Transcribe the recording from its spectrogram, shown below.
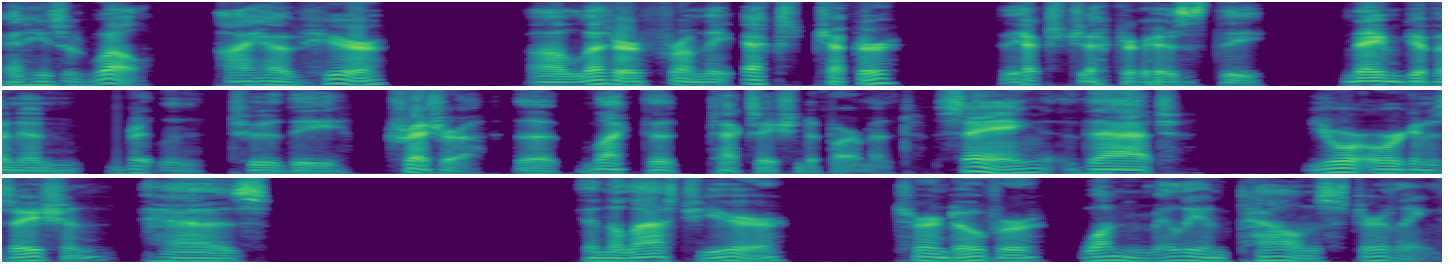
And he said, Well, I have here a letter from the Exchequer. The Exchequer is the name given in Britain to the treasurer, the like the taxation department, saying that your organization has in the last year turned over one million pounds sterling.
